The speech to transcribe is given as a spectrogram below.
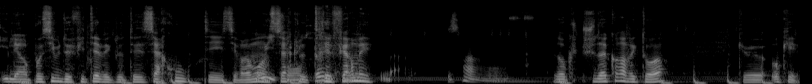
il est impossible de fitter avec le TSR Crew. C'est, vraiment Oui, un cercle très fermé. bah, c'est ça. euh, Donc je suis d'accord avec toi que ok,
